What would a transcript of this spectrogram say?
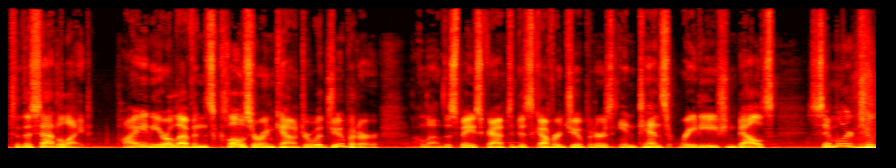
to the satellite. Pioneer 11's closer encounter with Jupiter allowed the spacecraft to discover Jupiter's intense radiation belts similar to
